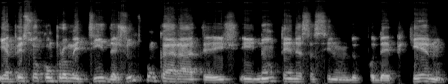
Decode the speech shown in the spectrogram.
e a pessoa comprometida, junto com o caráter e não tendo essa síndrome do poder pequeno,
